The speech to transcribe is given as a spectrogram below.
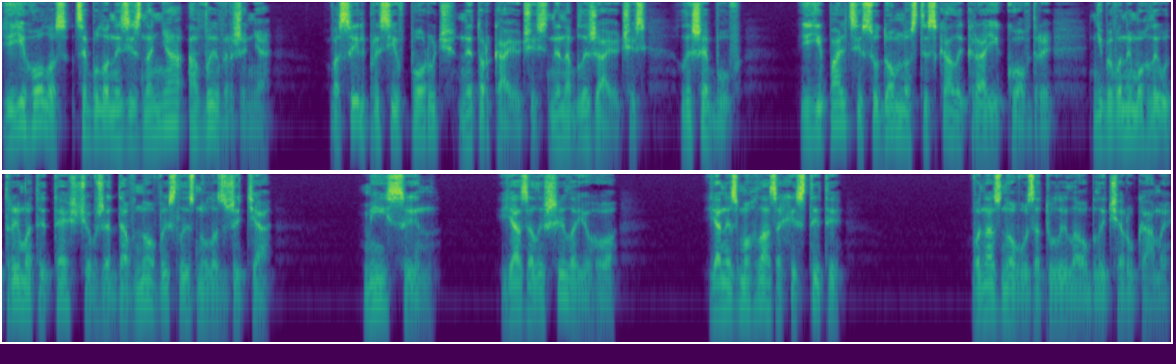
Її голос це було не зізнання, а виверження. Василь присів поруч, не торкаючись, не наближаючись, лише був. Її пальці судомно стискали краї ковдри, ніби вони могли утримати те, що вже давно вислизнуло з життя. Мій син. Я залишила його. Я не змогла захистити. Вона знову затулила обличчя руками.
